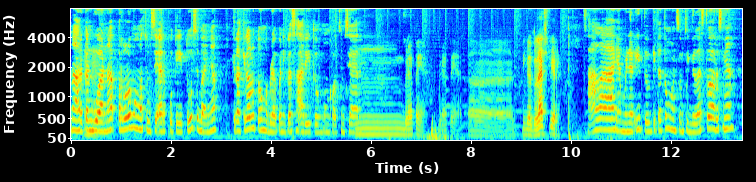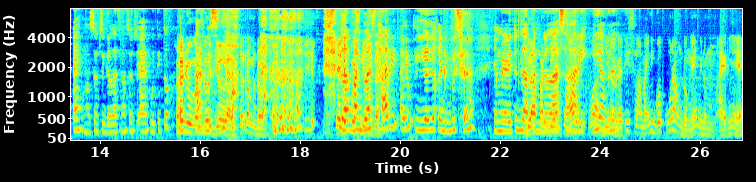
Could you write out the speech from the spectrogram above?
Nah, rekan Buana perlu mengkonsumsi air putih itu sebanyak kira-kira lu tau nggak berapa nih kelas sehari itu mengkonsumsi air? Hmm, berapa ya? Berapa ya? Eh, tiga gelas Fir. Salah, yang bener itu kita tuh konsumsi gelas tuh harusnya eh konsumsi gelas, konsumsi air putih tuh Aduh konsumsi Harusnya. gelas, serem dong. Kayak 8 nih gelas sehari. Ayo iya iya kayak debus. yang bener itu 8, Delapan gelas sehari. Wah, iya bener. berarti selama ini gue kurang dong ya minum airnya ya.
